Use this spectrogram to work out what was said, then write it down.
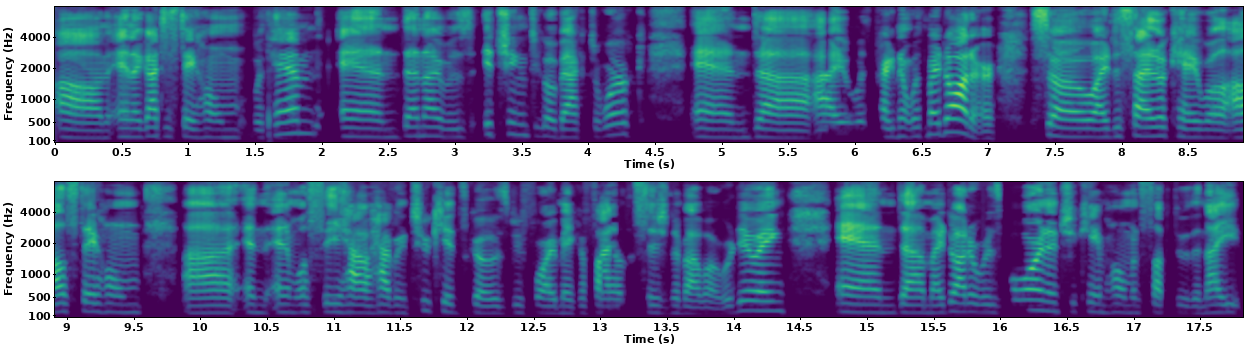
um, and I got to stay home with him, and then I was itching to go back to work, and, uh, I was pregnant with my daughter. So I decided, "Okay, well, I'll stay home, uh, and and we'll see how having 2 kids goes before I make a final decision about what we're doing." And, uh, my daughter was born, and she came home and slept through the night,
